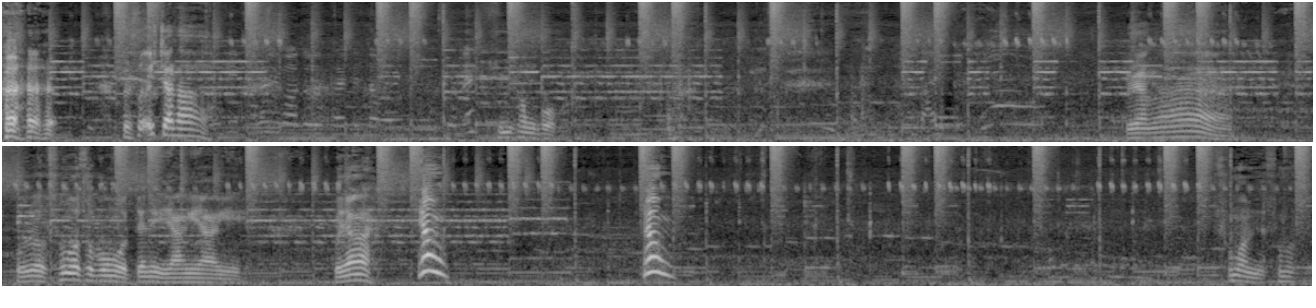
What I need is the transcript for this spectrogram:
그 써있잖아 바람이 봐도 가야 된다고 그러네? 김성보 고양아 거기서 숨어서 보면 어때니 양이 양이 고양아 형! 형! 숨었네 숨었어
